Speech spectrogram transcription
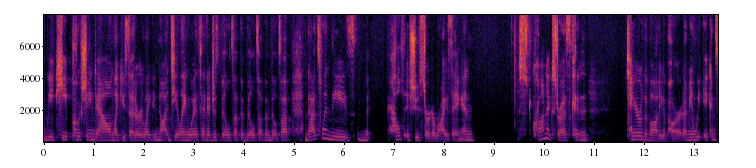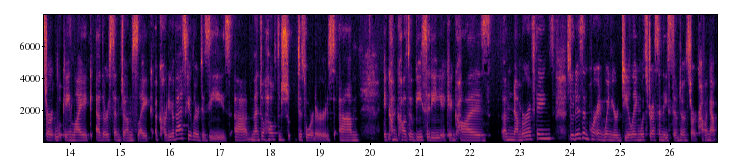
we keep pushing down like you said or like not dealing with and it just builds up and builds up and builds up. That's when these health issues start arising and chronic stress can tear the body apart. I mean, we, it can start looking like other symptoms like a cardiovascular disease, uh, mental health dis- disorders. Um, it can cause obesity. It can cause a number of things. So it is important when you're dealing with stress and these symptoms start coming up.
